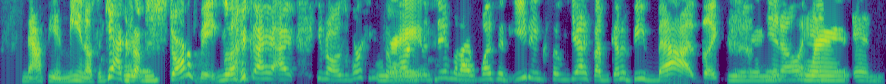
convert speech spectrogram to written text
snappy and mean." I was like, "Yeah, because mm-hmm. I'm starving. Like I, I, you know, I was working so right. hard in the gym and I wasn't eating. So yes, I'm gonna be mad. Like you know, and right. and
